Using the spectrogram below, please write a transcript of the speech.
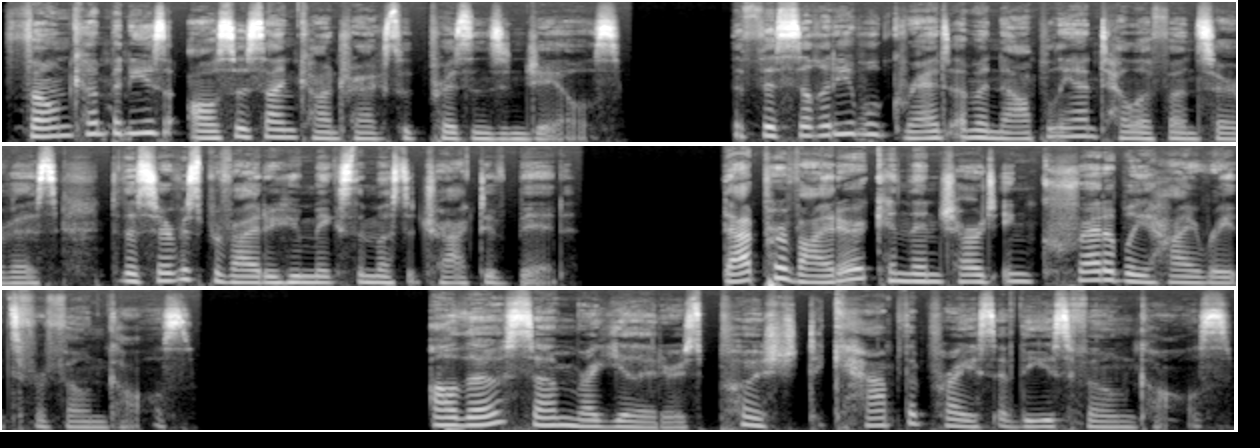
Phone companies also sign contracts with prisons and jails the facility will grant a monopoly on telephone service to the service provider who makes the most attractive bid. That provider can then charge incredibly high rates for phone calls. Although some regulators pushed to cap the price of these phone calls,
